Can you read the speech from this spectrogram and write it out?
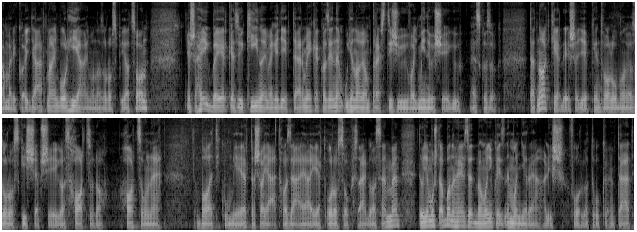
amerikai gyártmányból hiány van az orosz piacon, és a helyükbe érkező kínai meg egyéb termékek azért nem ugyanolyan presztízsű vagy minőségű eszközök. Tehát nagy kérdés egyébként valóban, hogy az orosz kisebbség az harcra, harcolna a Baltikumért, a saját hazájáért Oroszországgal szemben, de ugye most abban a helyzetben vagyunk, hogy ez nem annyira reális forgatókönyv. Tehát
